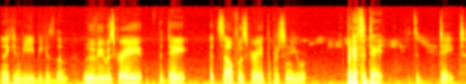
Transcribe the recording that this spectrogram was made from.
And it can be because the movie was great, the date itself was great, the person you were, But it's a date. it's a date.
